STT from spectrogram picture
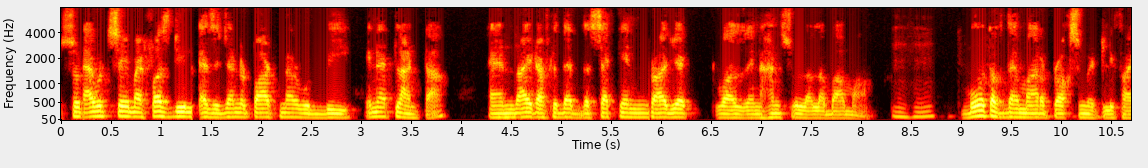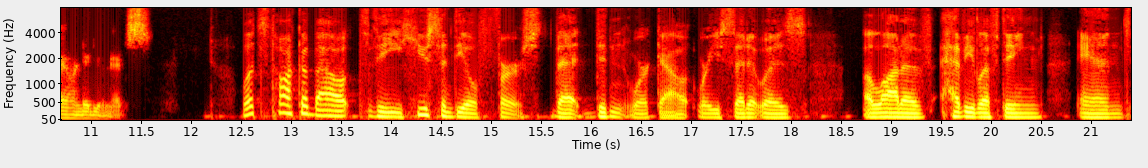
So I would say my first deal as a general partner would be in Atlanta. And right after that, the second project was in Huntsville, Alabama. Mm-hmm. Both of them are approximately 500 units. Let's talk about the Houston deal first that didn't work out, where you said it was a lot of heavy lifting and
